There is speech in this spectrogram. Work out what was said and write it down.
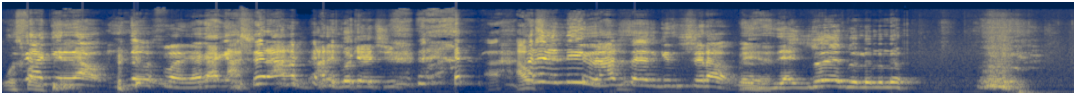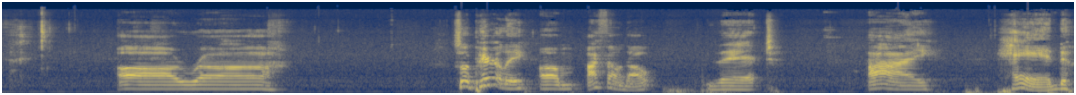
What's funny? I get it out. You know it's funny. I gotta get the shit out. I didn't look at you. I, I I didn't either. I just had to get the shit out. Yeah. Yeah. Uh, so apparently, um, I found out that I had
